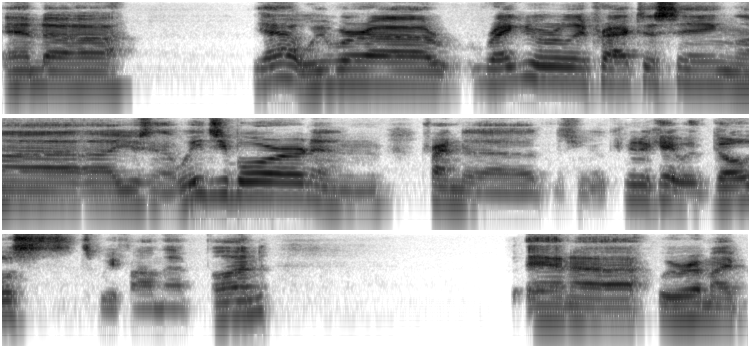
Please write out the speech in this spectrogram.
And, uh, yeah, we were uh, regularly practicing uh, uh, using the Ouija board and trying to you know, communicate with ghosts. We found that fun. And uh, we were at my,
